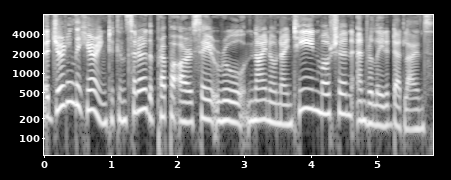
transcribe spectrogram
adjourning the hearing to consider the PREPA RSA Rule 9019 motion and related deadlines.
